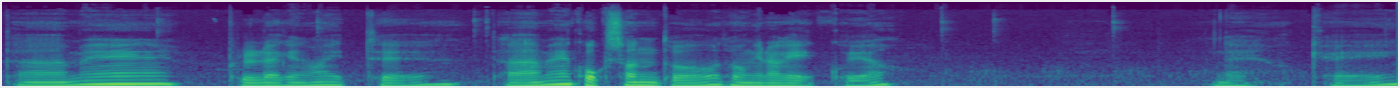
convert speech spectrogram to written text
그 다음에 블랙 앤 화이트 그 다음에 곡선도 동일하게 있고요. 네 오케이.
